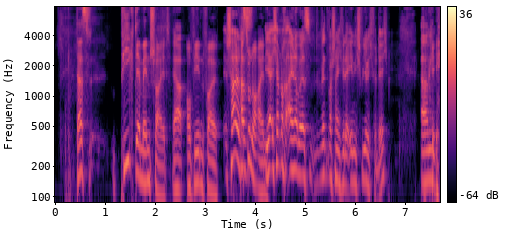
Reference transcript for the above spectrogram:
das Peak der Menschheit. Ja. Auf jeden Fall. Schade, Hast dass- du noch einen? Ja, ich habe noch einen, aber das wird wahrscheinlich wieder ähnlich schwierig für dich. Ähm, Okay.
